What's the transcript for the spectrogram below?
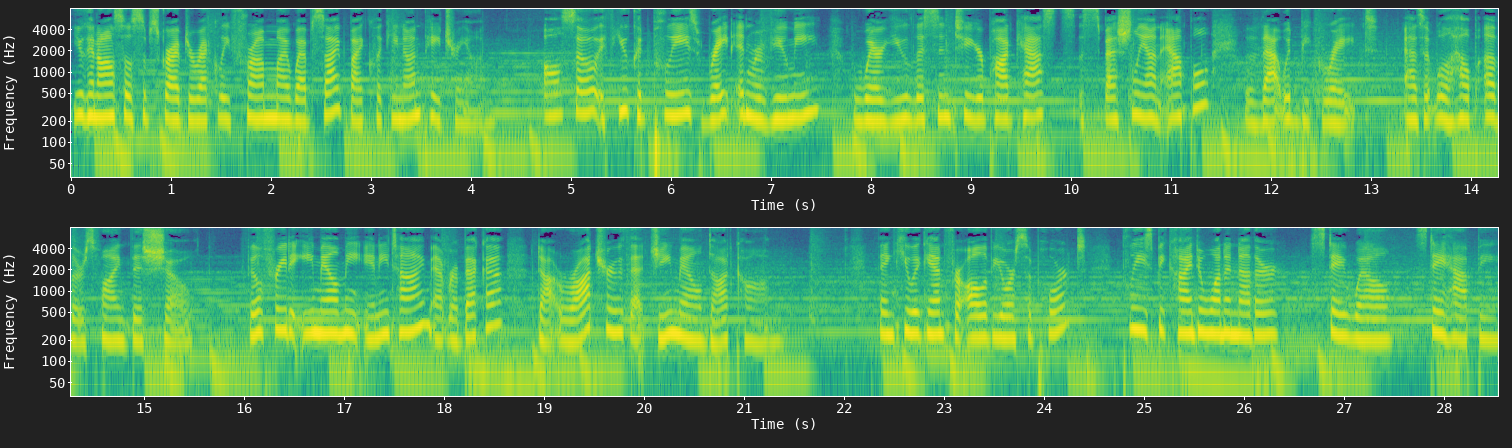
you can also subscribe directly from my website by clicking on Patreon. Also, if you could please rate and review me where you listen to your podcasts, especially on Apple, that would be great, as it will help others find this show. Feel free to email me anytime at rebecca.rawtruth at gmail.com. Thank you again for all of your support. Please be kind to one another, stay well, stay happy,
